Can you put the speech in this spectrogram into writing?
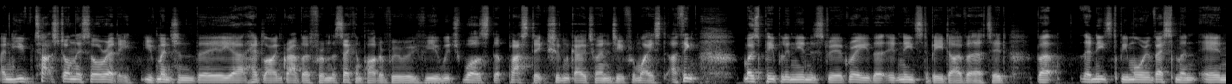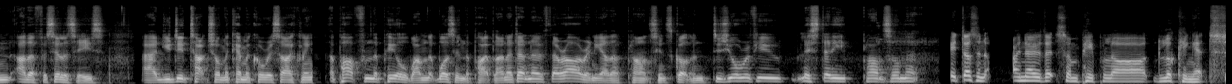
And you've touched on this already. You've mentioned the uh, headline grabber from the second part of your review, which was that plastic shouldn't go to energy from waste. I think most people in the industry agree that it needs to be diverted, but there needs to be more investment in other facilities. And you did touch on the chemical recycling. Apart from the Peel one that was in the pipeline, I don't know if there are any other plants in Scotland. Does your review list any plants on that? It doesn't. I know that some people are looking at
